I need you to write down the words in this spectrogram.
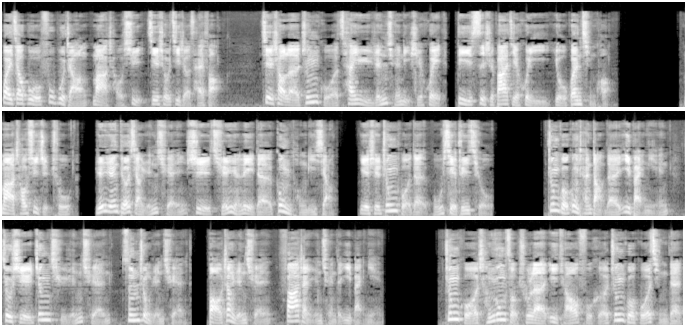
外交部副部长马朝旭接受记者采访，介绍了中国参与人权理事会第四十八届会议有关情况。马朝旭指出，人人得享人权是全人类的共同理想，也是中国的不懈追求。中国共产党的一百年就是争取人权、尊重人权、保障人权、发展人权的一百年。中国成功走出了一条符合中国国情的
